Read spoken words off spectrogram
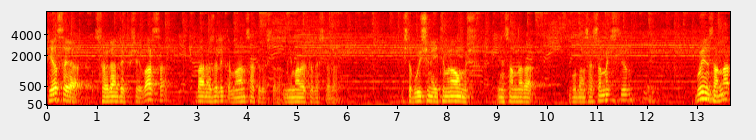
piyasaya söylenecek bir şey varsa ben özellikle mühendis arkadaşlara, mimar arkadaşlara işte bu işin eğitimini almış insanlara buradan seslenmek istiyorum. Bu insanlar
